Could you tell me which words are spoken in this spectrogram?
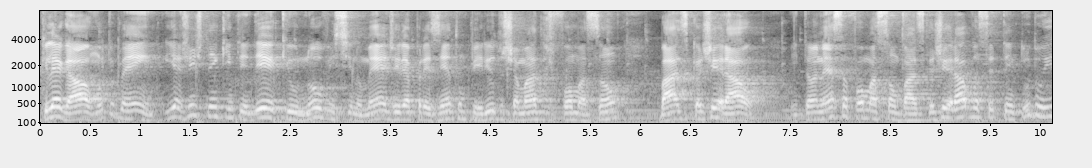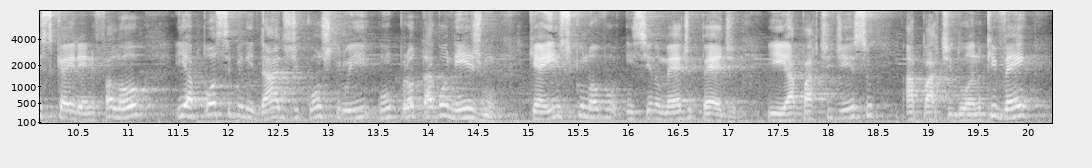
Que legal, muito bem. E a gente tem que entender que o novo ensino médio ele apresenta um período chamado de formação básica geral. Então, nessa formação básica geral, você tem tudo isso que a Irene falou e a possibilidade de construir um protagonismo, que é isso que o novo ensino médio pede. E a partir disso, a partir do ano que vem,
